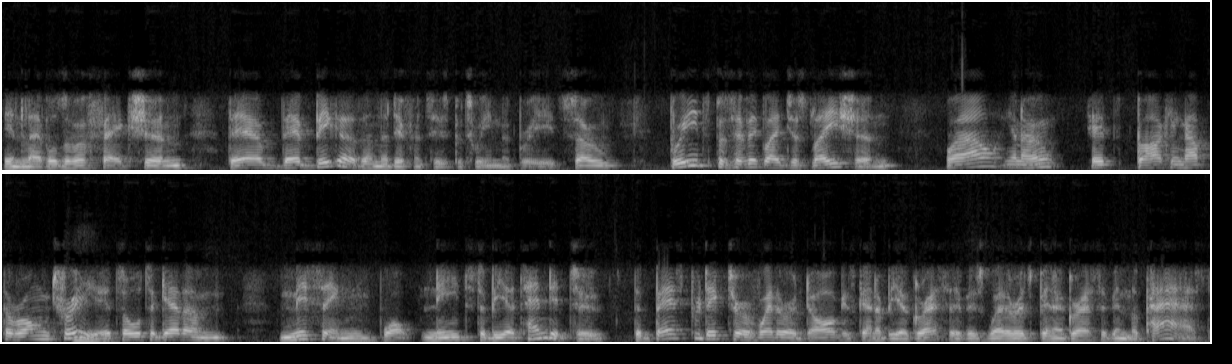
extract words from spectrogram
in levels of affection, they're, they're bigger than the differences between the breeds. So breed-specific legislation, well, you know, it's barking up the wrong tree. Hmm. It's altogether missing what needs to be attended to. The best predictor of whether a dog is going to be aggressive is whether it's been aggressive in the past,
